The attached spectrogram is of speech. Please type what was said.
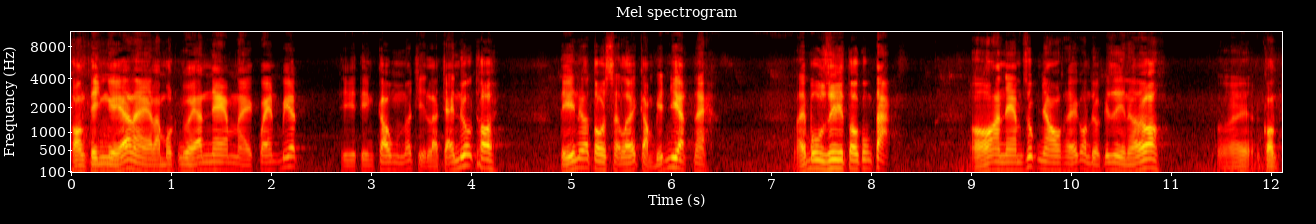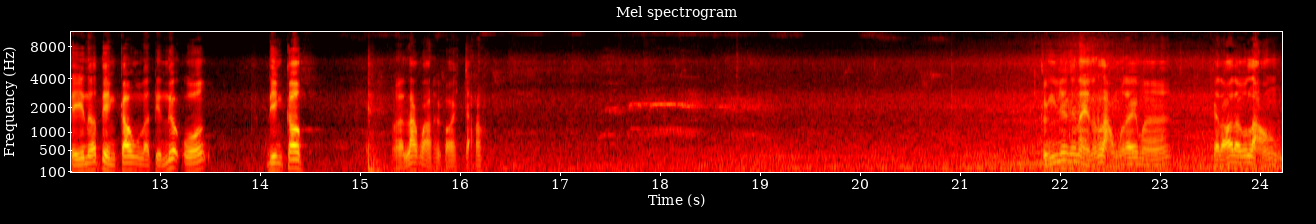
Còn tình nghĩa này là một người anh em này quen biết thì tiền công nó chỉ là chai nước thôi tí nữa tôi sẽ lấy cảm biến nhiệt này. Đấy buji tôi cũng tặng. Đó anh em giúp nhau thế còn được cái gì nữa đúng không? Đấy, còn tí nữa tiền công là tiền nước uống tiền cơm rồi, lắc vào thử coi chặt không cứng như cái này nó lỏng ở đây mà. Cái đó đâu có lỏng.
